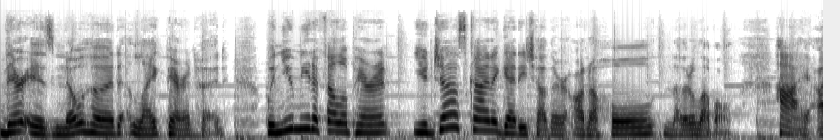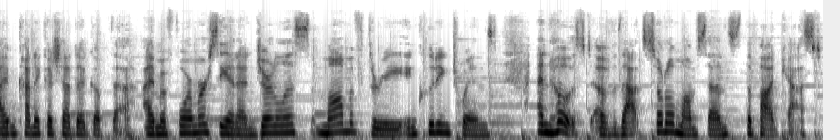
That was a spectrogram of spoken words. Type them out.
There is no hood like parenthood. When you meet a fellow parent, you just kind of get each other on a whole nother level. Hi, I'm Kanika Chadda Gupta. I'm a former CNN journalist, mom of three, including twins, and host of That's Total Mom Sense, the podcast.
